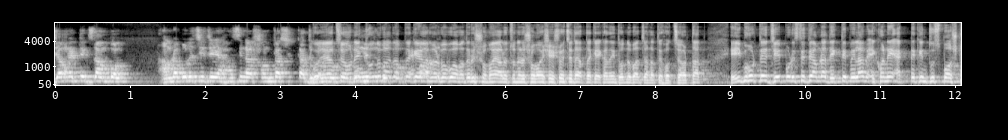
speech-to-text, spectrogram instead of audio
যেমন একটা এক্সাম্পল আমরা বলেছি যে হাসিনার সন্ত্রাস যাচ্ছে অনেক ধন্যবাদ আপনাকে আনোয়ার বাবু। আমাদের সময় আলোচনার সময় শেষ হয়েছে তাই আপনাকে এখানেই ধন্যবাদ জানাতে হচ্ছে। অর্থাৎ এই মুহূর্তে যে পরিস্থিতি আমরা দেখতে পেলাম এখানে একটা কিন্তু স্পষ্ট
